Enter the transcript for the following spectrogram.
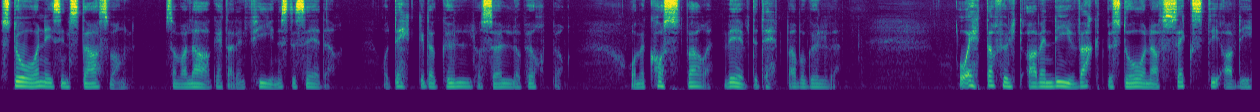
stående i sin stasvogn, som var laget av den fineste seder, og dekket av gull og sølv og purpur, og med kostbare, vevde tepper på gulvet, og etterfulgt av en livvakt bestående av 60 av de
